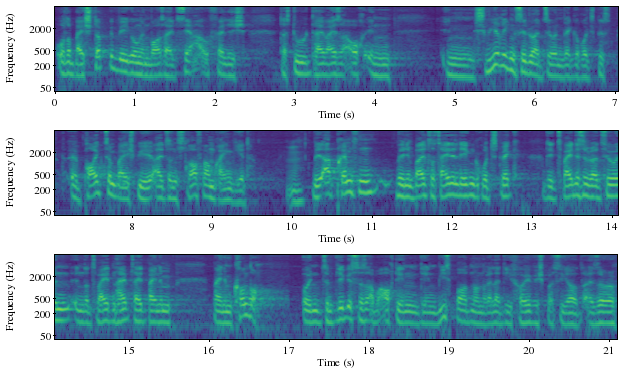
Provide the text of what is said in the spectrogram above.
oder bei Stoppbewegungen war es halt sehr auffällig, dass du teilweise auch in, in schwierigen Situationen weggerutscht bist. Äh, Park zum Beispiel, als er in den Strafraum reingeht. Mhm. Will abbremsen, will den Ball zur Seite legen, rutscht weg. Die zweite Situation in der zweiten Halbzeit bei einem, bei einem Konter. Und zum Glück ist das aber auch den, den Wiesbadnern relativ häufig passiert. Also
